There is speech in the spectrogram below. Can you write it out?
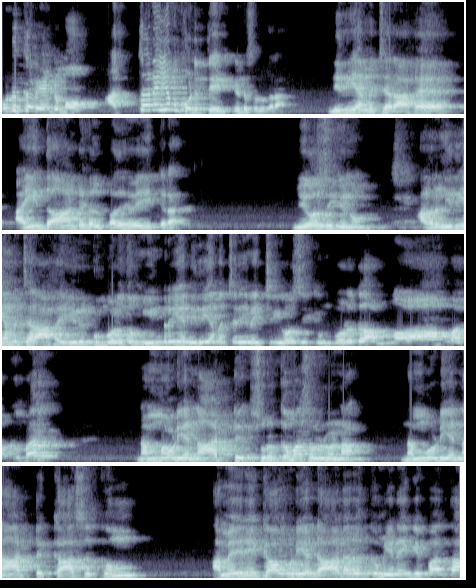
கொடுக்க வேண்டுமோ அத்தனையும் கொடுத்தேன் என்று சொல்கிறார். நிதி அமைச்சராக ஐந்து ஆண்டுகள் பதவி வகிக்கிறார். யோசிக்கணும். அவர் நிதியமைச்சராக இருக்கும் பொழுதும் இன்றைய நிதியமைச்சரை வைத்து யோசிக்கும் பொழுது அல்லாஹு அக்பர் நம்முடைய நாட்டு சுருக்கமா சொல்லணும்னா நம்முடைய நாட்டு காசுக்கும் அமெரிக்காவுடைய டாலருக்கும் இணங்கி பார்த்தா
